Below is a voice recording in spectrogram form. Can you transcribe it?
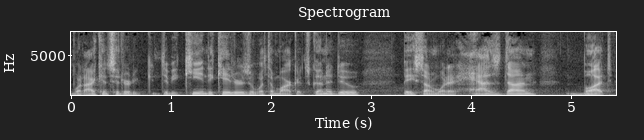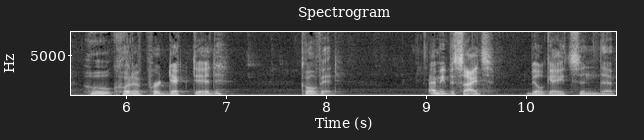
what I consider to, be key indicators of what the market's going to do based on what it has done. But who could have predicted COVID? I mean, besides Bill Gates and the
